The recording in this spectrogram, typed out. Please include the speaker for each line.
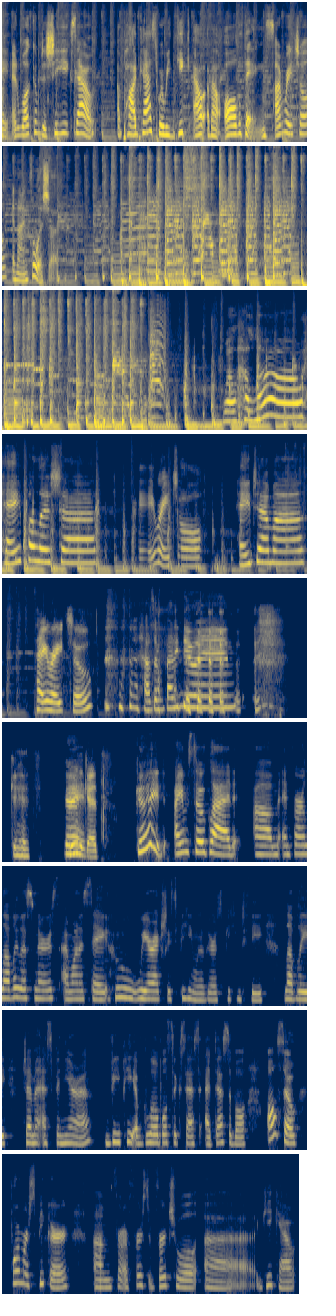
Speaker 1: Hi, and welcome to She Geeks Out.
Speaker 2: a podcast where we geek out about all the things.
Speaker 1: I'm Rachel.
Speaker 2: And I'm Felicia. Well, hello. Hey, Felicia.
Speaker 3: Hey, Rachel.
Speaker 2: Hey, Gemma.
Speaker 4: Hey, Rachel.
Speaker 2: How's everybody doing?
Speaker 4: Good. Really good.
Speaker 2: Good. I am so glad. Um, and for our lovely listeners, I want to say who we are actually speaking with. We are speaking to the lovely Gemma Espinera, VP of Global Success at Decibel, also former speaker um, for our first virtual uh, Geek Out,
